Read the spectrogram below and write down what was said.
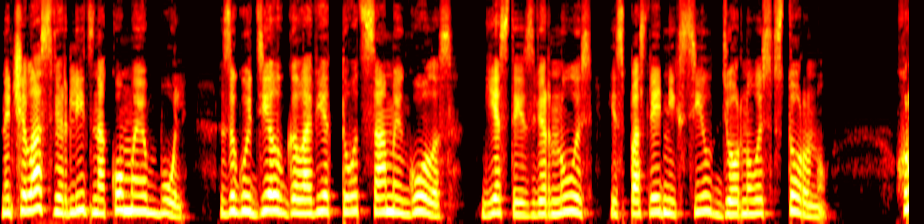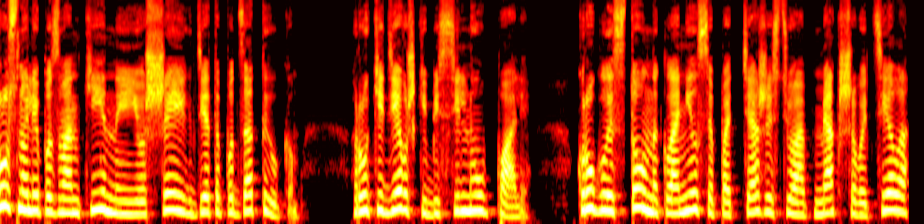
начала сверлить знакомая боль. Загудел в голове тот самый голос. Геста извернулась, из последних сил дернулась в сторону. Хрустнули позвонки на ее шее где-то под затылком. Руки девушки бессильно упали. Круглый стол наклонился под тяжестью обмякшего тела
